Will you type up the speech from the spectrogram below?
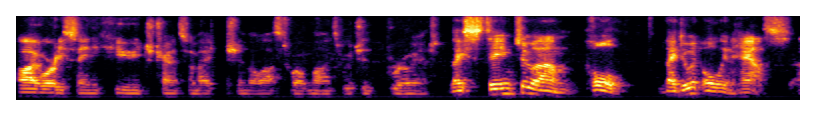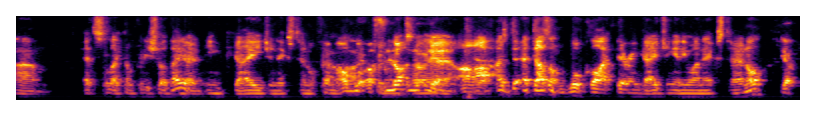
I've already seen a huge transformation in the last 12 months, which is brilliant. They seem to, um, Paul, they do it all in house. Um, at Select, I'm pretty sure they don't engage an external firm. Oh, not, yeah, uh, it it doesn't look like they're engaging anyone external. Yep.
